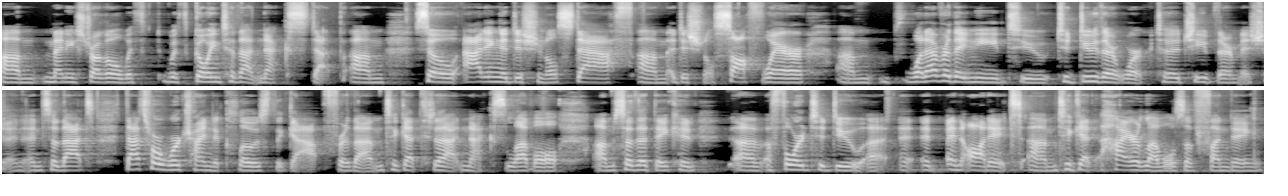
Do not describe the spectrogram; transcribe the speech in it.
um, many struggle with with going to that next step. Um, so adding additional staff, um, additional software, um, whatever they need to to do their work to achieve their mission. And so that's that's where we're trying to close the gap for them to get to that next level, um, so that they could uh, afford to do uh, a, an audit um, to get higher levels of funding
